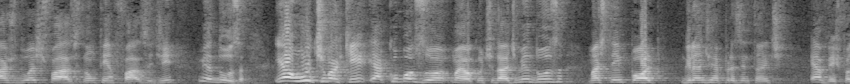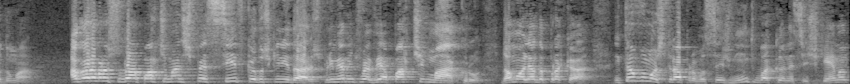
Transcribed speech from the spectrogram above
as duas fases, não tem a fase de medusa. E a última aqui é a cubozoa, maior quantidade de medusa, mas tem pólipo, grande representante é a vespa do mar. Agora para estudar a parte mais específica dos quinidários. Primeiro a gente vai ver a parte macro. Dá uma olhada para cá. Então eu vou mostrar para vocês, muito bacana esse esquema.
